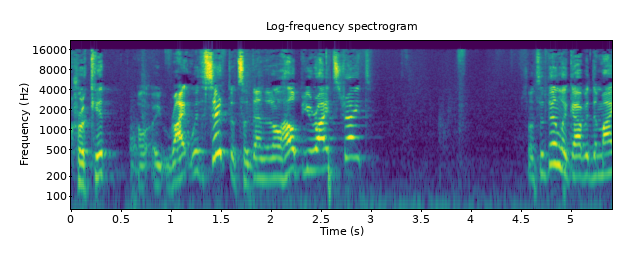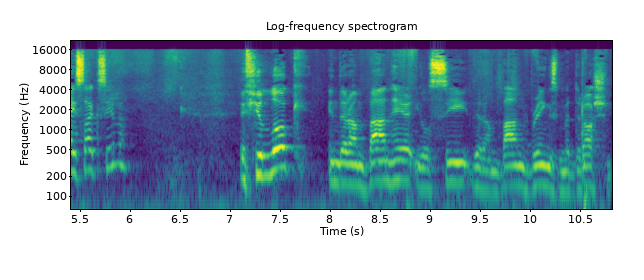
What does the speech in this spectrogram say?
crooked, or write with sirtut. So then it'll help you write straight. So it's a din the Ma'isa If you look in the Ramban here, you'll see the Ramban brings medrashim.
